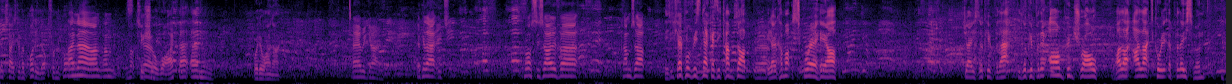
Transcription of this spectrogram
Looks like he's going to body lock from the I know, I'm, I'm Not too yeah. sure why, but um, what do I know? There we go. Look at that. It's crosses over, comes up. He's careful with his neck as he comes up. You don't come up square here. Jay's looking for that. He's looking for the arm control. I like I like to call it the policeman.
